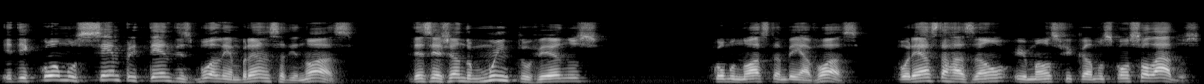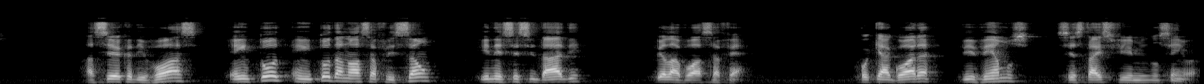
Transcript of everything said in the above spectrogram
e de como sempre tendes boa lembrança de nós, desejando muito ver-nos, como nós também a vós, por esta razão, irmãos, ficamos consolados acerca de vós em, to em toda a nossa aflição e necessidade pela vossa fé. Porque agora vivemos se estáis firmes no Senhor.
